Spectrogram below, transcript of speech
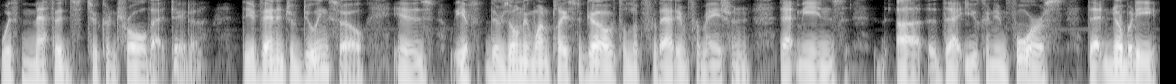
with methods to control that data. The advantage of doing so is if there's only one place to go to look for that information, that means uh, that you can enforce that nobody,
